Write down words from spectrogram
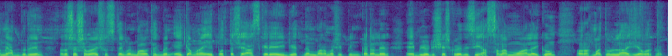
আমি আব্দুর রহিম। দর্শক, সবাই সুস্থ থাকবেন, ভালো থাকবেন। এই কামনায়, এই প্রত্যাশায় আজকের এই ভিয়েতনাম বারোমাসি পিঙ্ক কাঁঠালের এই ভিডিওটি শেষ করে দিছি। আসসালামু আলাইকুম ও রহমতুল্লাহি আবরকাত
